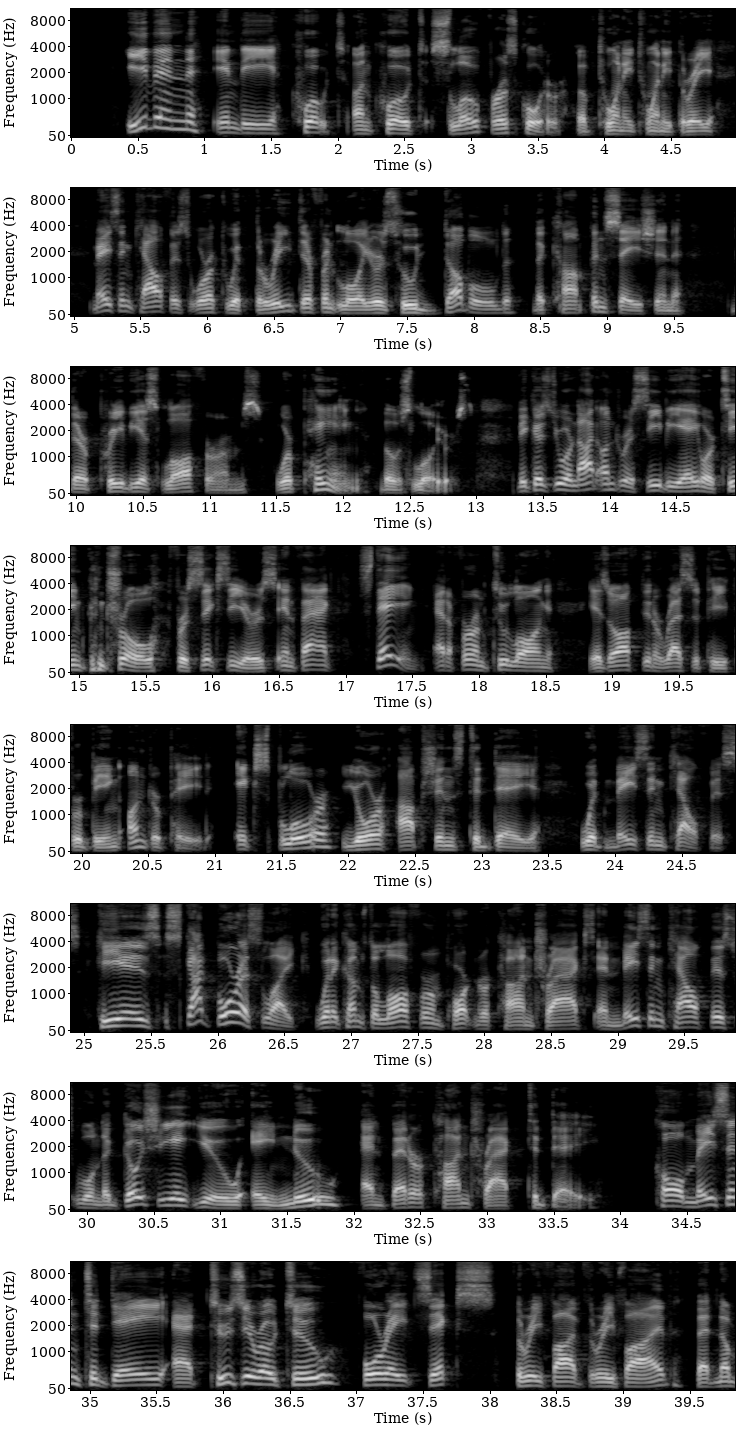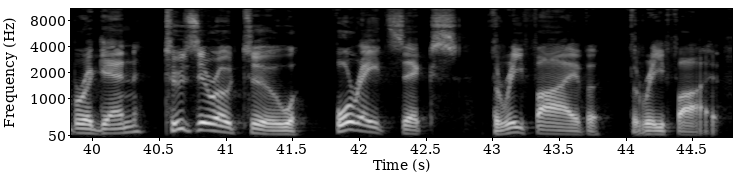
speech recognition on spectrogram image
Even in the quote unquote slow first quarter of 2023, Mason Kalfas worked with three different lawyers who doubled the compensation their previous law firms were paying those lawyers. Because you are not under a CBA or team control for six years. In fact, staying at a firm too long is often a recipe for being underpaid. Explore your options today with Mason Kalfas. He is Scott Boras like when it comes to law firm partner contracts, and Mason Kalfas will negotiate you a new and better contract today. Call Mason today at 202 486 3535. That number again, 202 486 3535.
